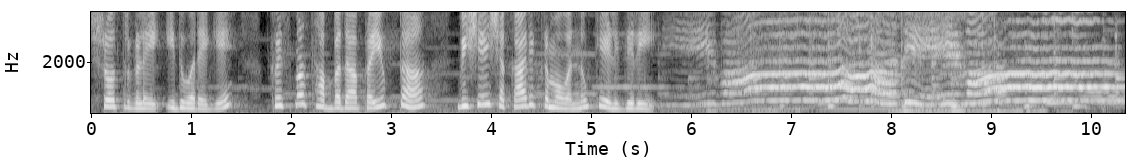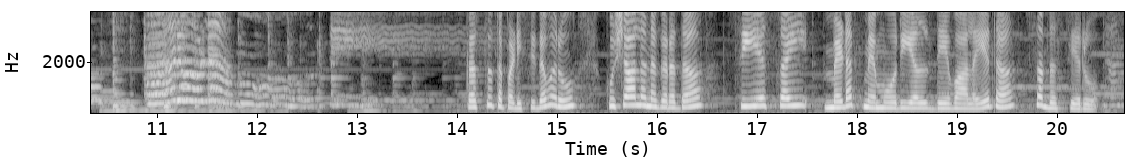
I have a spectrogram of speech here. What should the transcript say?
ಶ್ರೋತೃಗಳೇ ಇದುವರೆಗೆ ಕ್ರಿಸ್ಮಸ್ ಹಬ್ಬದ ಪ್ರಯುಕ್ತ ವಿಶೇಷ ಕಾರ್ಯಕ್ರಮವನ್ನು ಕೇಳಿದಿರಿ. ಪ್ರಸ್ತುತಪಡಿಸಿದವರು ಕುಶಾಲನಗರದ ಸಿಎಸ್ಐ ಮೆಡಕ್ ಮೆಮೋರಿಯಲ್ ದೇವಾಲಯದ ಸದಸ್ಯರು.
